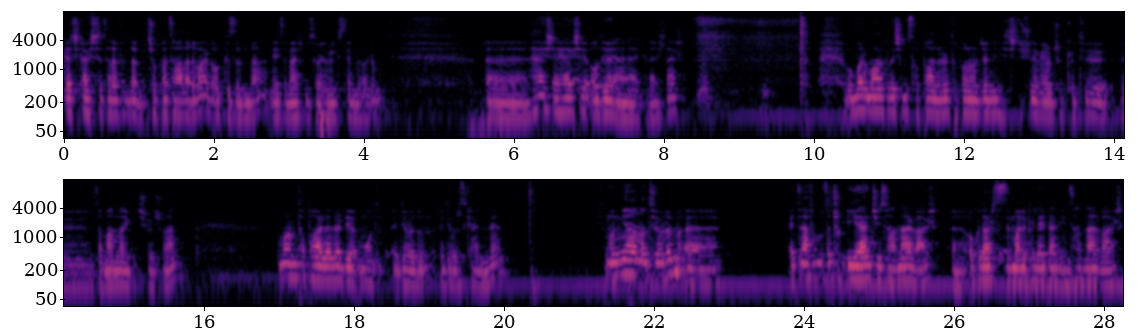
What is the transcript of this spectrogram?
gerçi karşı tarafında birçok hataları var da o kızın da. Neyse ben şimdi söylemek istemiyorum. Ee, her şey her şey oluyor yani arkadaşlar. Umarım arkadaşımız toparlanır. Toparlanacağını hiç düşünemiyorum. Çok kötü e, zamanlar geçiyor şu an. Umarım toparlanır diye umut ediyordur, ediyoruz kendine. Bunu niye anlatıyorum? Ee, etrafımızda çok iğrenç insanlar var. Ee, o kadar sizi manipüle eden insanlar var.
